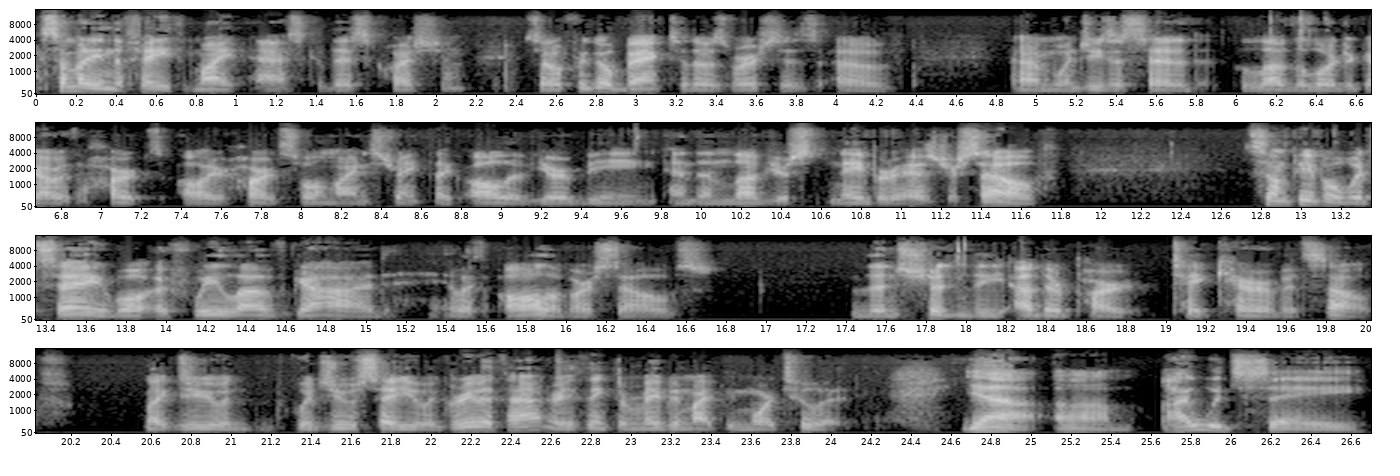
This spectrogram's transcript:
somebody in the faith might ask this question. So if we go back to those verses of um, when Jesus said, "Love the Lord your God with heart, all your heart, soul, mind, and strength, like all of your being, and then love your neighbor as yourself." Some people would say, "Well, if we love God with all of ourselves, then shouldn't the other part take care of itself?" Like, do you would you say you agree with that, or you think there maybe might be more to it? Yeah, um, I would say,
